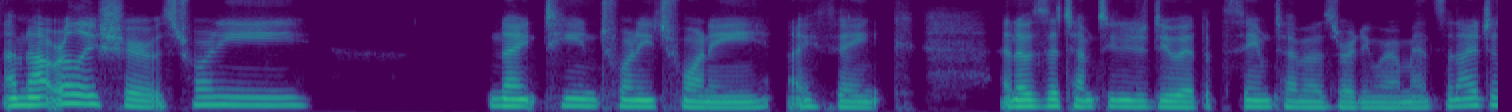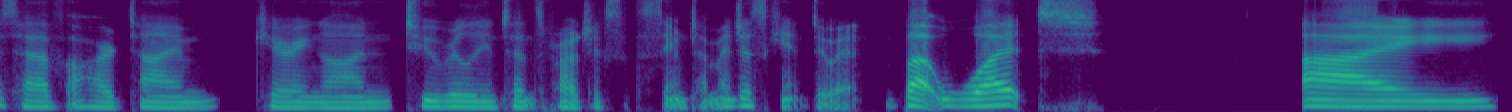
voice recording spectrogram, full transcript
I'm not really sure. It was 2019, 2020, I think. And I was attempting to do it at the same time I was writing romance. And I just have a hard time carrying on two really intense projects at the same time. I just can't do it. But what I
